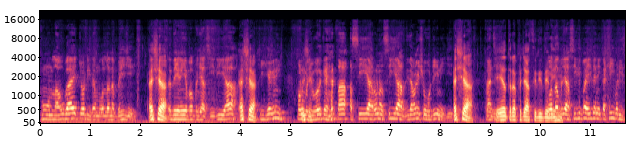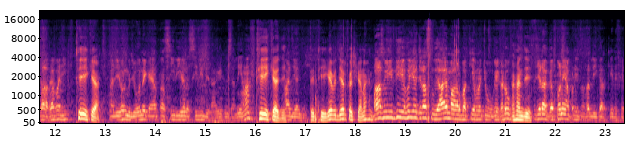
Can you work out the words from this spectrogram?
ਫੋਨ ਲਾਊਗਾ ਇਹ ਝੋਟੀ ਦਾ ਮੁੱਲ 90 ਜੀ। ਅੱਛਾ। ਤੇ ਦੇਣੀ ਆਪਾਂ 85 ਦੀ ਆ। ਅੱਛਾ। ਠੀਕ ਹੈ ਕਿ ਨਹੀਂ? ਹੁਣ। ਮਜੂਦ ਕਹਿਤਾ 80000 ਹੁਣ 80000 ਦੀ ਦਵਾਂਗੇ ਛੋਟ ਹੀ ਨਹੀਂ ਜੀ। ਅੱਛਾ ਹਾਂਜੀ। ਇਹ ਉਤਰਾ 85 ਦੀ ਉਹਦਾ ਦੇਣੀ 85 ਦੀ ਭਾਈ ਦੇਣੀ ਕੱਟੀ ਬੜੀ ਸਾਫ਼ ਹੈ ਭਾਜੀ। ਠੀਕ ਆ। ਹਾਂਜੀ ਹੁਣ ਮਜੂਦ ਨੇ ਕਹਿਤਾ 80 ਦੀ ਫਿਰ 80 ਦੀ ਦੇ ਦਾਂਗੇ ਕੋਈ ਗੱਲ ਨਹੀਂ ਹਾਂ ਠੀਕ ਹੈ ਜੀ। ਹਾਂਜੀ ਹਾਂਜੀ। ਤੇ ਠੀਕ ਹੈ ਵਿਦਿਆ ਹੋਰ ਕੁਝ ਕਹਿਣਾ? ਹੈ? ਬਸ ਵੀਰ ਜੀ ਇਹੋ ਹੀ ਆ ਜਿਹੜਾ ਸੁਆ ਹੈ ਮਾਲ ਬਾਕੀ ਆਪਣਾ ਚੋ ਕੇ ਖੜੋ। ਹਾਂਜੀ। ਜਿਹੜਾ ਗੱਬਣ ਹੈ ਆਪਣੀ ਤਸੱਲੀ ਕਰਕੇ ਤੇ ਫਿਰ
